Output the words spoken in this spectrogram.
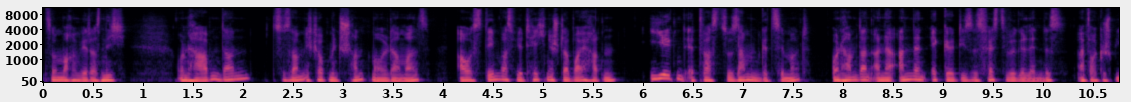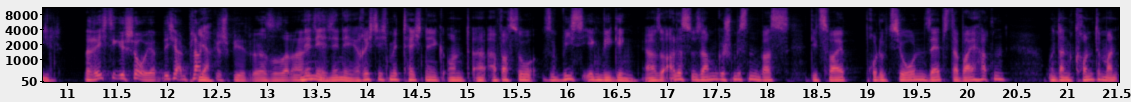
so machen wir das nicht. Und haben dann zusammen, ich glaube mit Schandmaul damals, aus dem, was wir technisch dabei hatten, irgendetwas zusammengezimmert und haben dann an einer anderen Ecke dieses Festivalgeländes einfach gespielt. Eine richtige Show. Ihr habt nicht an Plug Ja. gespielt oder so, sondern Nee, nee, richtig- nee, nee, richtig mit Technik und äh, einfach so, so wie es irgendwie ging. Also alles zusammengeschmissen, was die zwei Produktionen selbst dabei hatten und dann konnte man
